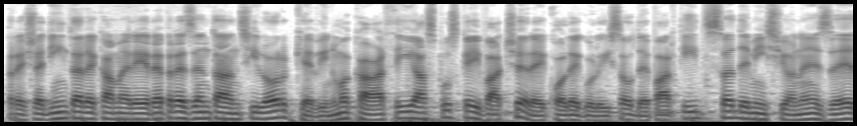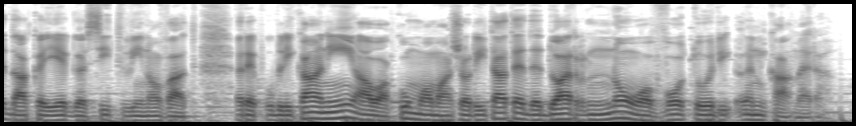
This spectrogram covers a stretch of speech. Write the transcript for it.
Președintele Camerei Reprezentanților, Kevin McCarthy, a spus că îi va cere colegului său de partid să demisioneze dacă e găsit vinovat. Republicanii au acum o majoritate de doar 9 voturi în Cameră.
